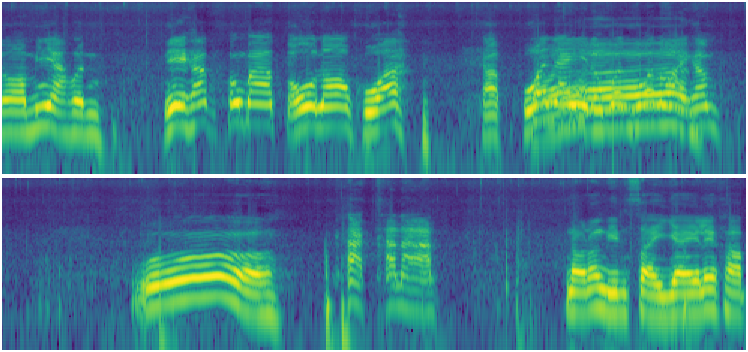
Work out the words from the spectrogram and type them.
นอเมียเพิ่นนี่ครับของบ่าวโตนอผัว ครับผัวใหญ่หรือว่าผัวน้อยครับโอ้คักขนาดน้องต้องดินใส่ใหญ่เลยครับ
